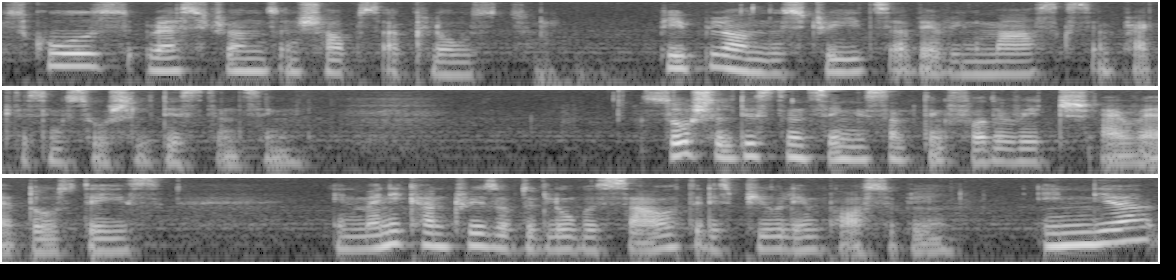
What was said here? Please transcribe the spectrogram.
Schools, restaurants, and shops are closed. People on the streets are wearing masks and practicing social distancing. Social distancing is something for the rich, I read those days. In many countries of the global south, it is purely impossible. India,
